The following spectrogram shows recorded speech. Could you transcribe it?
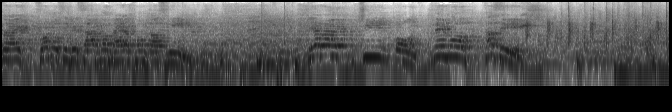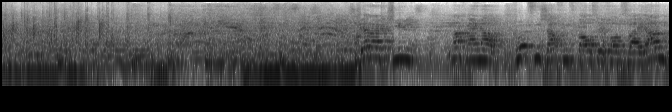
Aus Niederösterreich, so muss ich es sagen, und einer kommt aus Wien. Gerald Schiel und Nemo Tasic. Gerald Schiel nach einer kurzen Schaffenspause von zwei Jahren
